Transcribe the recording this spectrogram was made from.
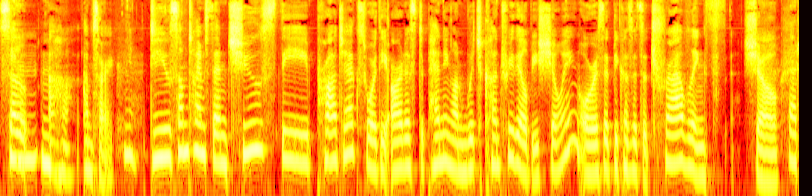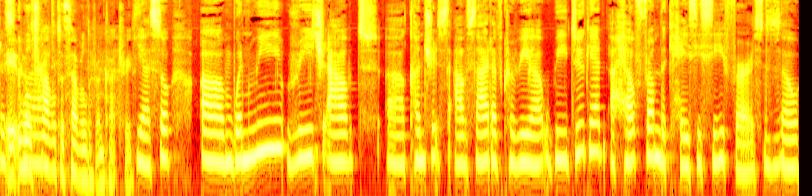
So, uh-huh, I'm sorry. Do you sometimes then choose the projects or the artists depending on which country they'll be showing, or is it because it's a traveling th- show? That is it will travel to several different countries. Yeah, so um, when we reach out uh, countries outside of Korea, we do get a help from the KCC 1st So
